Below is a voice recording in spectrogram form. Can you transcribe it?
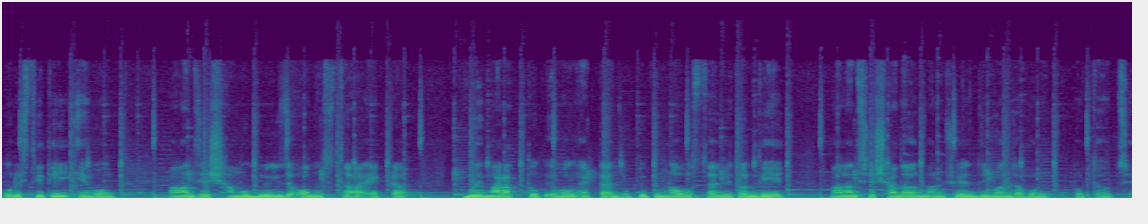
পরিস্থিতি এবং বাংলাদেশের সামগ্রিক যে অবস্থা একটা খুবই মারাত্মক এবং একটা ঝুঁকিপূর্ণ অবস্থার ভিতর দিয়ে বাংলাদেশের সাধারণ মানুষের জীবনযাপন করতে হচ্ছে।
